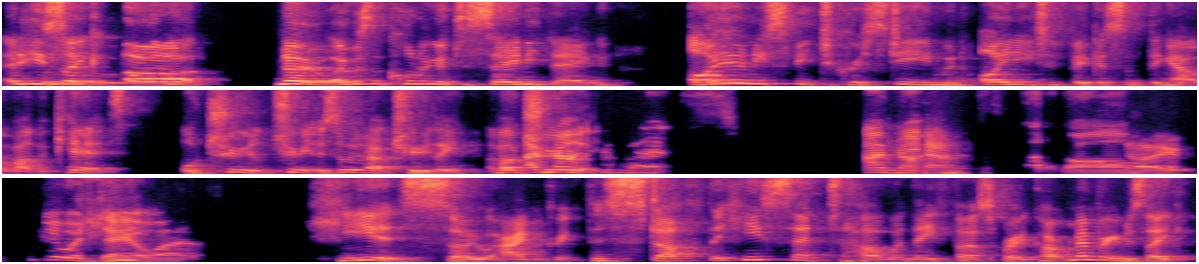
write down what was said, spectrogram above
And he's Ooh. like, uh, no, I wasn't calling her to say anything. I only speak to Christine when I need to figure something out about the kids. Or truly, truly, it's all about truly. About I'm truly. Not convinced. I'm not yeah. convinced at all. No. Do a day away. He is so angry. The stuff that he said to her when they first broke up. Remember, he was like,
